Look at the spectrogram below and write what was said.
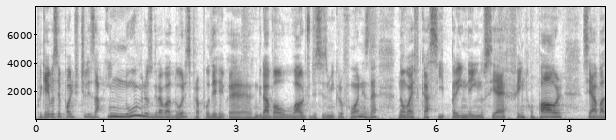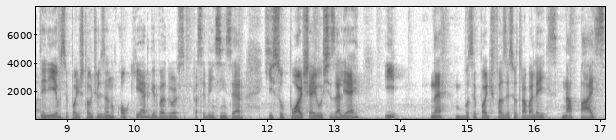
porque aí você pode utilizar inúmeros gravadores para poder é, gravar o áudio desses microfones, né? Não vai ficar se prendendo se é Phantom Power, se é a bateria, você pode estar utilizando qualquer gravador, para ser bem sincero, que suporte aí o XLR e né? Você pode fazer seu trabalho aí na paz,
